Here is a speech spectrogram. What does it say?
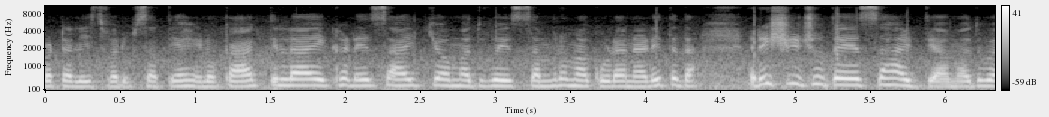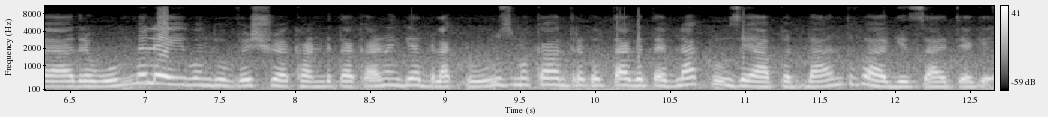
ಬಟ್ ಅಲ್ಲಿ ಸ್ವರೂಪ್ ಸತ್ಯ ಹೇಳೋಕ್ಕಾಗ್ತಿಲ್ಲ ಈ ಕಡೆ ಸಾಹಿತ್ಯ, ಮದುವೆ, ಸಂಭ್ರಮ ಕೂಡ ನಡೀತದ. ಋಷಿ ಜೊತೆ ಸಾಹಿತ್ಯ, ಮದುವೆ ಆದರೆ ಒಮ್ಮೆಲೆ ಈ ಒಂದು ವಿಷಯ ಖಂಡಿತ ಕರ್ಣಗೆ ಬ್ಲ್ಯಾಕ್ ರೂಸ್ ಮುಖಾಂತರ ಗೊತ್ತಾಗುತ್ತೆ. ಬ್ಲ್ಯಾಕ್ ರೂಸೇ ಆಪದ್ ಬಾಂಧವಾಗಿ ಸಾಹಿತ್ಯಗೆ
